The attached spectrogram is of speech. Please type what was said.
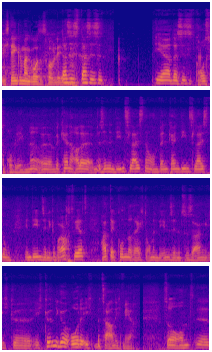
ich denke mal ein großes Problem. Das ist, das ist, ja, das ist das große Problem. Ne? Äh, wir kennen alle, wir sind ein Dienstleister und wenn keine Dienstleistung in dem Sinne gebracht wird, hat der Kunde Recht, um in dem Sinne zu sagen, ich, ich kündige oder ich bezahle nicht mehr. So, und äh,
